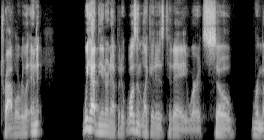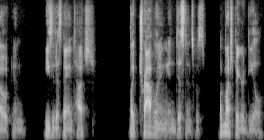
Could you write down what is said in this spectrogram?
travel related. And it- we had the internet, but it wasn't like it is today where it's so remote and easy to stay in touch. Like traveling in distance was a much bigger deal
